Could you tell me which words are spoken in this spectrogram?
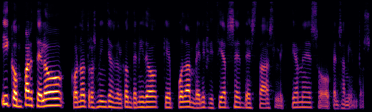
y compártelo con otros ninjas del contenido que puedan beneficiarse de estas lecciones o pensamientos.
